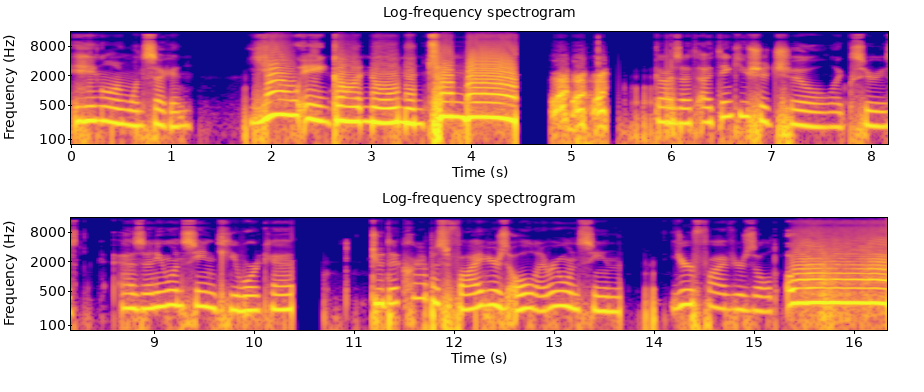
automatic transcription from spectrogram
Hang on one second. You ain't got no Nintendo! Guys, I, th- I think you should chill, like, seriously. Has anyone seen Keyboard Cat? Dude, that crap is five years old. Everyone's seen that. You're five years old. Oh!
